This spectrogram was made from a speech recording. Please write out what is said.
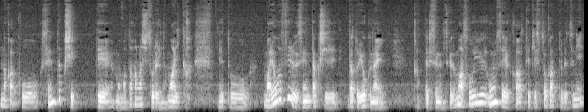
なんかこう選択肢って、まあ、また話それるな。まあいいか、えーと、迷わせる選択肢だと良くないかったりするんですけどまあそういう音声かテキストかって別に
